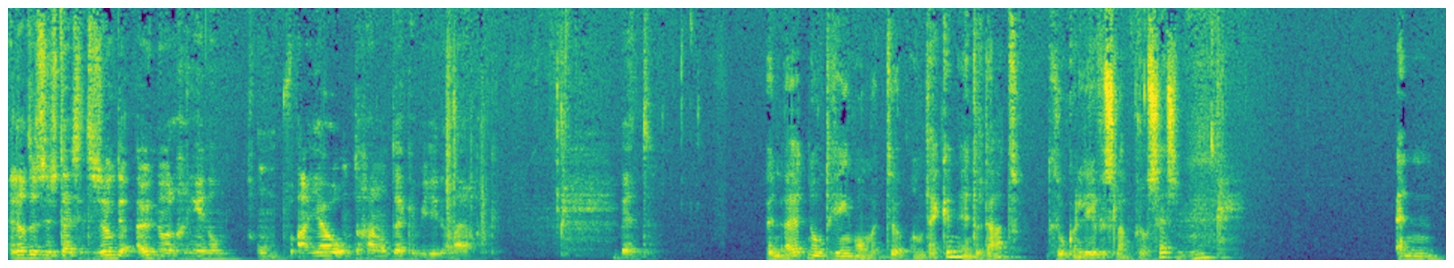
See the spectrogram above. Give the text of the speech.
En dat is dus, daar zit dus ook de uitnodiging in om, om aan jou om te gaan ontdekken wie je dan eigenlijk bent. Een uitnodiging om het te ontdekken, inderdaad. Dat is ook een levenslang proces. Mhm. En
